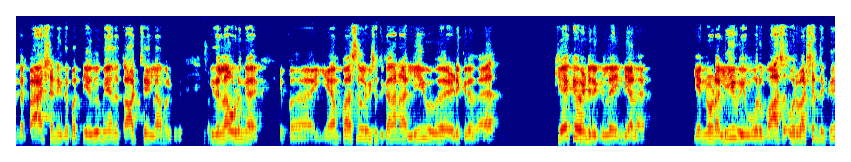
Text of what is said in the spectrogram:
இந்த பேஷன் இதை பத்தி எதுவுமே அந்த தாட்ஸே இல்லாம இருக்குது. இதெல்லாம் விடுங்க. இப்ப என் பர்சனல் விஷயத்துக்காக நான் லீவ் எடுக்கிறத கேட்க வேண்டியிருக்குல்ல இந்தியால. என்னோட லீவ் ஒரு மாசம் ஒரு வருஷத்துக்கு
